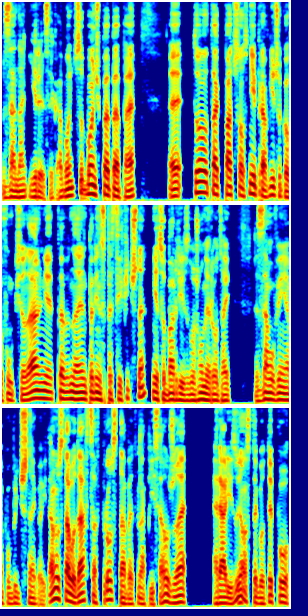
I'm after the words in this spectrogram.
zadań i ryzyk, a bądź bądź PPP, e, to tak patrząc nie prawniczo, funkcjonalnie, pewne, pewien specyficzny, nieco bardziej złożony rodzaj zamówienia publicznego. I tam ustawodawca wprost nawet napisał, że realizując tego typu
